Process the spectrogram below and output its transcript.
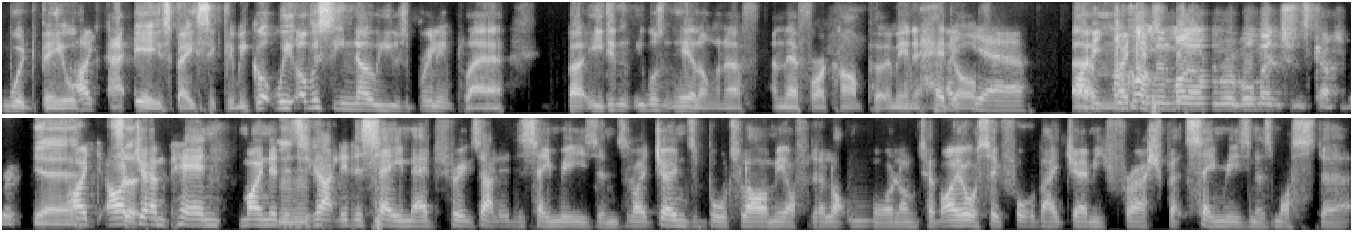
would be or I, is. Basically, we got we obviously know he was a brilliant player, but he didn't. He wasn't here long enough, and therefore I can't put him in ahead I, of. Yeah, um, I, I got in my honourable mentions category. Yeah, I, I'll so, jump in. Mine is mm-hmm. exactly the same, Ed, for exactly the same reasons. Like Jones and Bortolami offered a lot more long term. I also thought about Jeremy Thrush, but same reason as Mostert.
